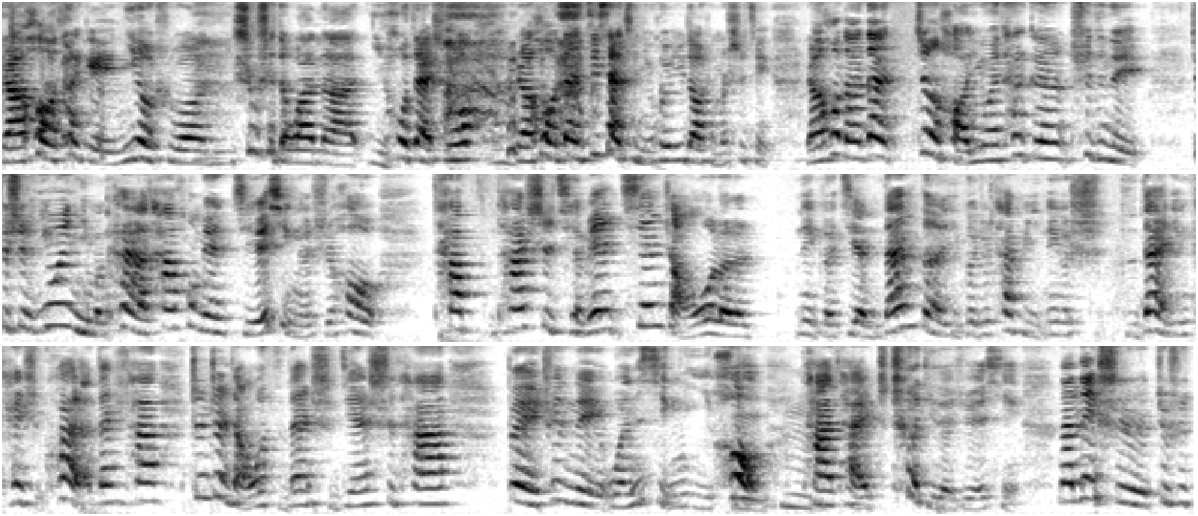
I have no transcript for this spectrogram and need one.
然后他给 Neil 说你是不是 The One 呢？以后再说，然后但接下去你会遇到什么事情？然后呢，但正好因为他跟 Trinity，就是因为你们看了他后面觉醒的时候，他他是前面先掌握了。那个简单的一个，就是他比那个时子弹已经开始快了，但是他真正掌握子弹时间是他被 Trinity 吻醒以后，他才彻底的觉醒。那那是就是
